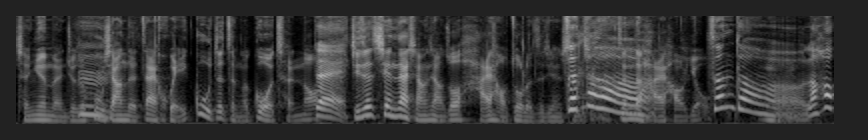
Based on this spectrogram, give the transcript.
成员们，就是互相的在回顾这整个过程哦。对、嗯，其实现在想想说，还好做了这件事，真的，真的还好有，真的。嗯、然后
